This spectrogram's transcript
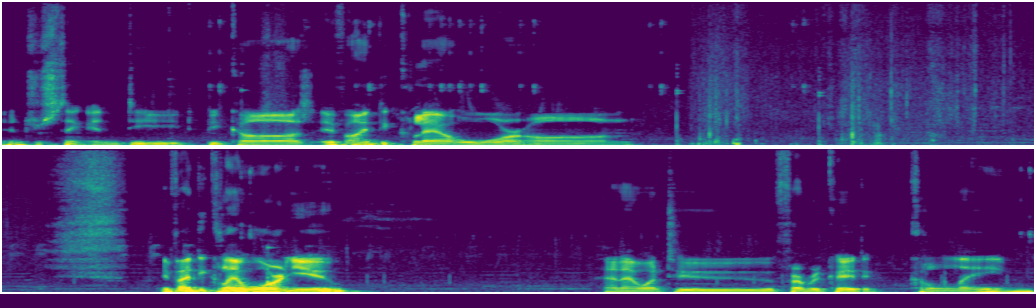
Interesting indeed, because if I declare war on... If I declare war on you, and I want to fabricate a claim,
